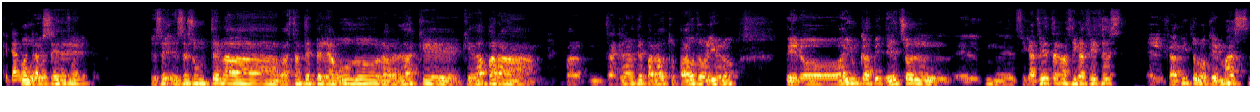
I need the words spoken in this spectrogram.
que tan uh, ese, ese, es un tema bastante peleagudo, la verdad que, que da para, tranquilamente para otro, para otro libro. pero hay un capítulo, de hecho, el, el, Cicatriz tras cicatrices, el capítulo que más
